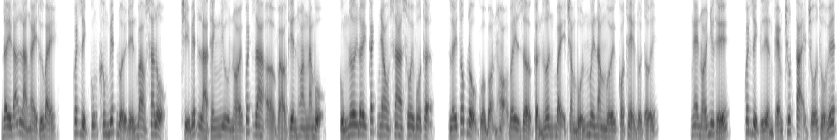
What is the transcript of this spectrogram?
đây đã là ngày thứ bảy, quách dịch cũng không biết đuổi đến bao xa lộ, chỉ biết là thanh lưu nói quách ra ở vào thiên hoang nam bộ, cùng nơi đây cách nhau xa xôi vô tận, lấy tốc độ của bọn họ bây giờ cần hơn bảy trăm bốn mươi năm mới có thể đuổi tới. Nghe nói như thế, quách dịch liền kém chút tại chỗ thổ huyết.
